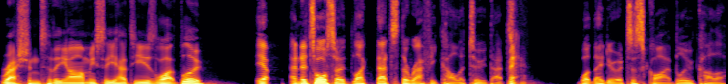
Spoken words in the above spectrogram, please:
rationed to the army, so you had to use light blue. Yep, and it's also like that's the Raffy color too. That's Yeah. what they do. It's a sky blue color.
